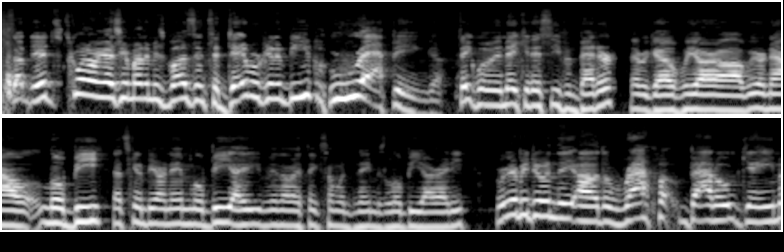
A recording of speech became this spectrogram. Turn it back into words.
What's up, dudes? What's going on, guys? Here, my name is Buzz, and today we're gonna be rapping. I think we'll be making this even better. There we go. We are, uh, we are now Lil B. That's gonna be our name, Lil B. I, even though I think someone's name is Lil B already. We're gonna be doing the uh, the rap battle game,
